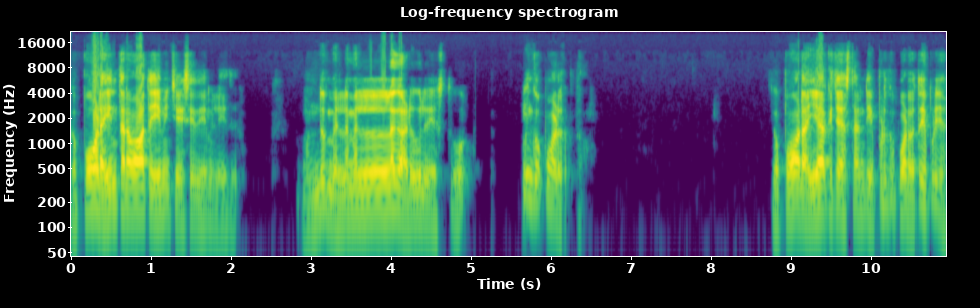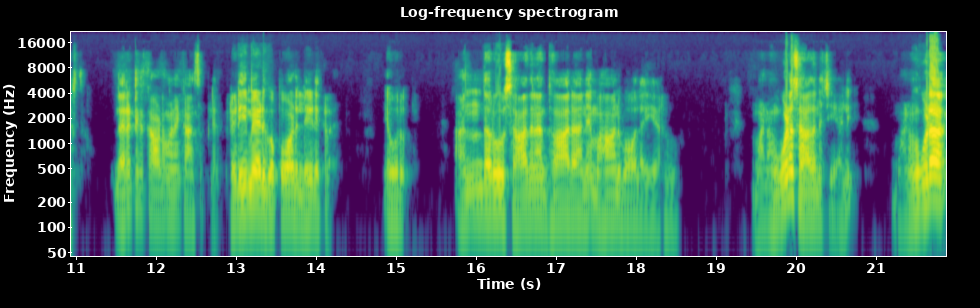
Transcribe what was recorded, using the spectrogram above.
గొప్పవాడు అయిన తర్వాత ఏమీ చేసేది ఏమీ లేదు. ముందు మెల్లమెల్లగా అడుగులు వేస్తూ గొప్పవాడు అవుతావు. గొప్పవాడు అయ్యాక చేస్తా అంటే ఎప్పుడు గొప్పవాడు అవుతావు? ఎప్పుడు చేస్తావు? డైరెక్ట్గా కావడం అనే కాన్సెప్ట్ లేదు. రెడీమేడ్ గొప్పవాడు లేడు ఇక్కడ. ఎవరు? అందరూ సాధన ద్వారానే మహానుభావులు అయ్యారు. మనం కూడా సాధన చేయాలి. మనము కూడా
